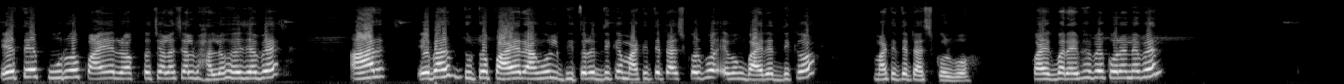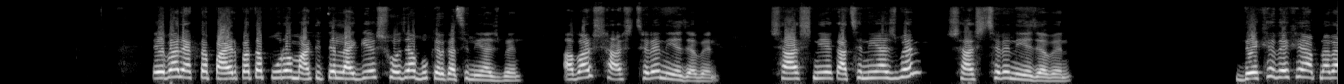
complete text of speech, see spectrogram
এতে পুরো পায়ের রক্ত চলাচল ভালো হয়ে যাবে। আর এবার দুটো পায়ের আঙুল ভিতরের দিকে মাটিতে টাচ করব এবং বাইরের দিকেও মাটিতে টাচ করব। কয়েকবার এইভাবে করে নেবেন। এবার একটা পায়ের পাতা পুরো মাটিতে লাগিয়ে সোজা বুকের কাছে নিয়ে আসবেন। আবার শ্বাস ছেড়ে নিয়ে যাবেন। শ্বাস নিয়ে কাছে নিয়ে আসবেন, শ্বাস ছেড়ে নিয়ে যাবেন। দেখে দেখে আপনারা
